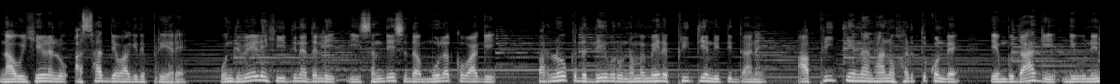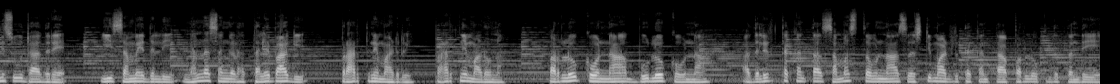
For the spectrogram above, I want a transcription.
ನಾವು ಹೇಳಲು ಅಸಾಧ್ಯವಾಗಿದೆ ಪ್ರಿಯರೇ. ಒಂದು ವೇಳೆ ಈ ದಿನದಲ್ಲಿ ಈ ಸಂದೇಶದ ಮೂಲಕವಾಗಿ ಪರಲೋಕದ ದೇವರು ನಮ್ಮ ಮೇಲೆ ಪ್ರೀತಿಯನ್ನಿಟ್ಟಿದ್ದಾನೆ ಆ ಪ್ರೀತಿಯನ್ನು ನಾನು ಹರಿತುಕೊಂಡೆ ಎಂಬುದಾಗಿ ನೀವು ನೆನೆಸುವುದಾದರೆ ಈ ಸಮಯದಲ್ಲಿ ನನ್ನ ಸಂಗಡ ತಲೆಬಾಗಿ ಪ್ರಾರ್ಥನೆ ಮಾಡಿರಿ. ಪ್ರಾರ್ಥನೆ ಮಾಡೋಣ. ಪರಲೋಕವನ್ನ ಭೂಲೋಕವನ್ನ ಅದರಲ್ಲಿರ್ತಕ್ಕಂಥ ಸಮಸ್ತವನ್ನ ಸೃಷ್ಟಿ ಮಾಡಿರ್ತಕ್ಕಂಥ ಪರಲೋಕದ ತಂದೆಯೇ,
